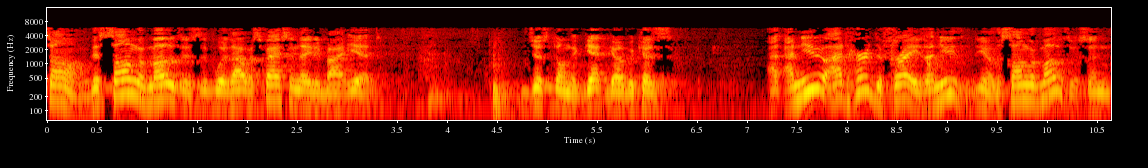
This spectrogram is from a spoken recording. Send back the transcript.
song. This song of Moses was, I was fascinated by it just on the get go because I, I knew, I'd heard the phrase, I knew, you know, the song of Moses. And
